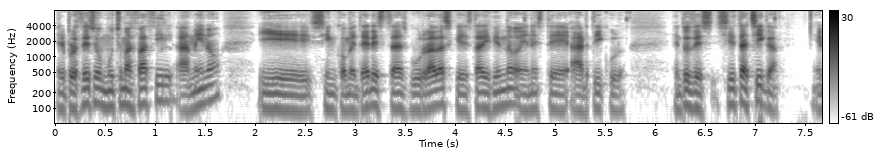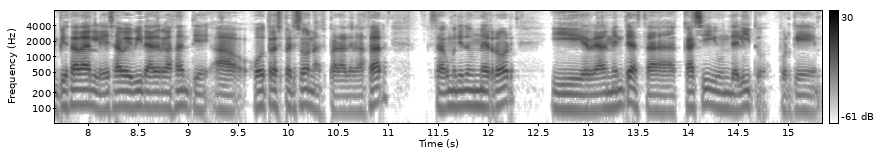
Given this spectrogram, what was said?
el proceso mucho más fácil, ameno y sin cometer estas burradas que está diciendo en este artículo. Entonces, si esta chica empieza a darle esa bebida adelgazante a otras personas para adelgazar, está cometiendo un error y realmente hasta casi un delito, porque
